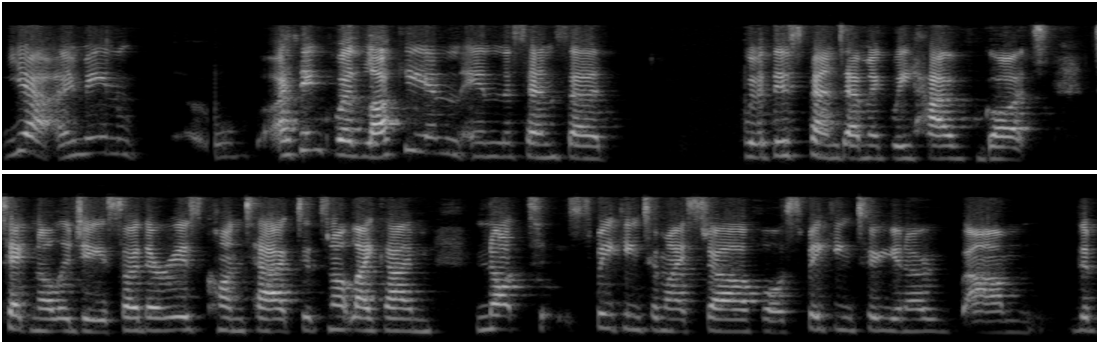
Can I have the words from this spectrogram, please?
yeah, I mean, I think we're lucky in in the sense that with this pandemic we have got technology. So there is contact. It's not like i'm not speaking to my staff or speaking to you know um, the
